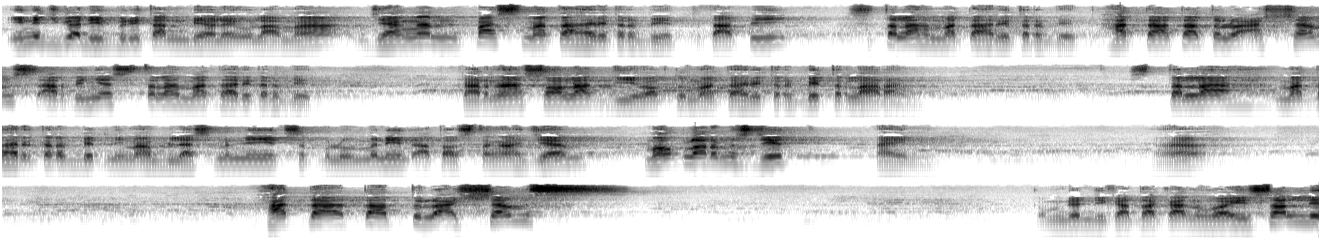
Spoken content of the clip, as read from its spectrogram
Ini juga diberi tanbih oleh ulama, jangan pas matahari terbit, tetapi setelah matahari terbit. Hatta tatul asyams artinya setelah matahari terbit. Karena sholat di waktu matahari terbit terlarang. Setelah matahari terbit 15 menit, 10 menit atau setengah jam, mau keluar masjid, nah ini hatta tatul asyams kemudian dikatakan wa yusalli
